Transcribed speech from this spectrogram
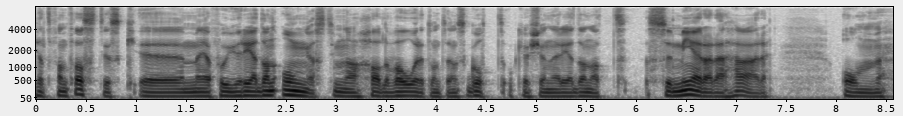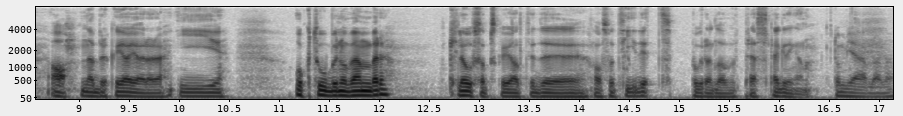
helt fantastisk, eh, men jag får ju redan ångest. Jag menar, halva året har inte ens gått och jag känner redan att summera det här om, ja, när brukar jag göra det? I oktober, november. Close-up ska ju alltid eh, ha så tidigt på grund av pressläggningen. De jävlarna.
